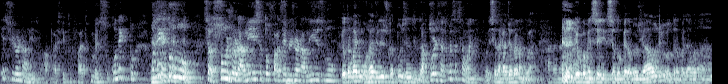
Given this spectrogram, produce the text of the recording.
esse jornalismo, rapaz, que tu faz, tu começou. Quando é que tu. Quando é que tu. se eu sou jornalista, estou fazendo jornalismo. Eu trabalho com rádio desde os 14 anos de idade. 14 anos? Começaste aonde? Comecei na Rádio Araranguá. Araranguá. Eu comecei sendo operador de áudio, eu trabalhava na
